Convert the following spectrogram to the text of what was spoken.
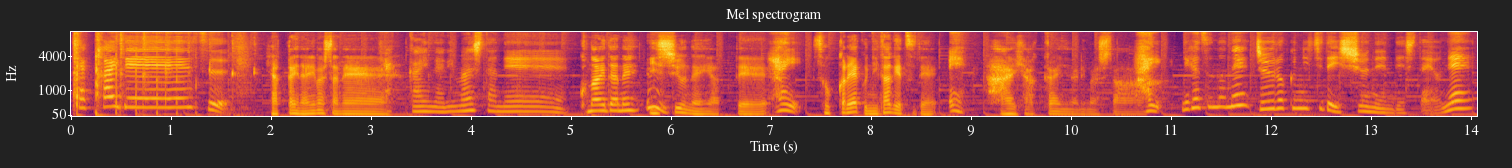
100回です100回になりましたね。100回になりましたね。この間ね、うん。1周年やってはい。そこから約2ヶ月でえはい100回になりました。はい。2月のね16日で1周年でしたよね。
